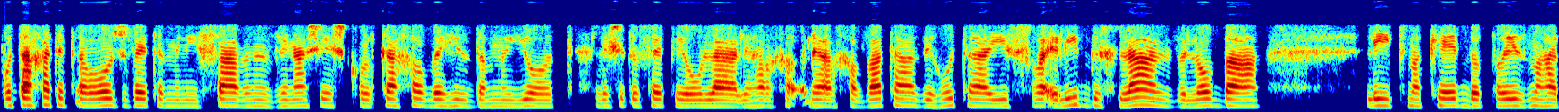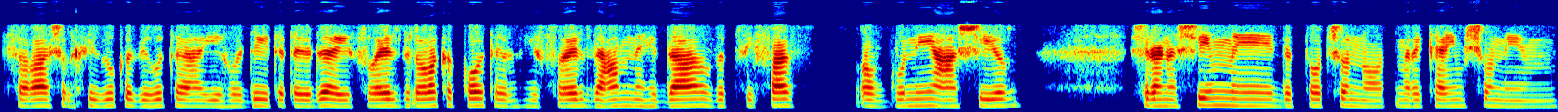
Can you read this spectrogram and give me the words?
פותחת את הראש ואת המניפה ומבינה שיש כל כך הרבה הזדמנויות לשיתופי פעולה, להרח... להרחבת הזהות הישראלית בכלל, ולא ב... להתמקד בפריזמה הצרה של חיזוק הזהות היהודית. אתה יודע, ישראל זה לא רק הכותל, ישראל זה עם נהדר, זה פסיפס רבגוני עשיר של אנשים מדתות שונות, מרקעים שונים.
